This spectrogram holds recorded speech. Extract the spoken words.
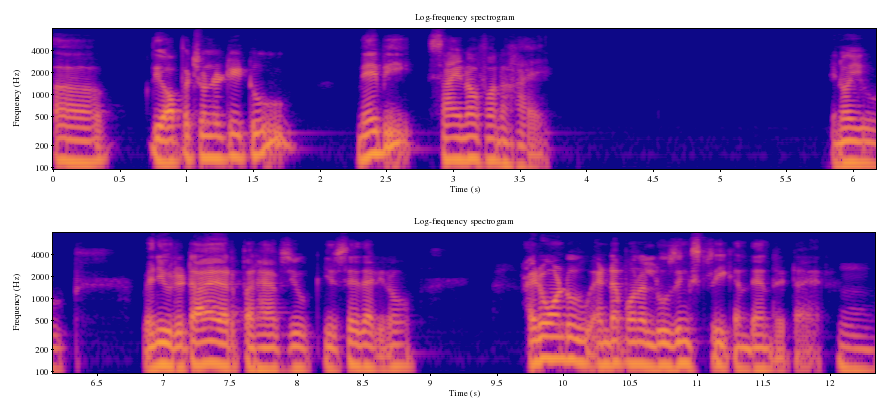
uh, the opportunity to maybe sign off on a high. You know, you when you retire, perhaps you you say that you know, I don't want to end up on a losing streak and then retire. Hmm.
